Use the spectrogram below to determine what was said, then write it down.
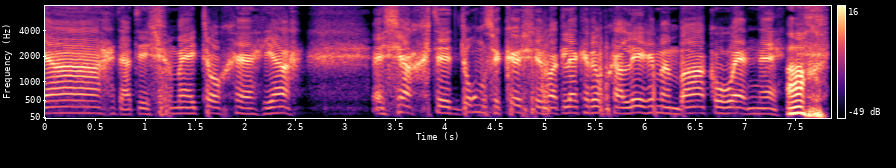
ja, dat is voor mij toch, uh, ja een zachte donse kussen waar ik lekker op ga liggen, mijn bako en... Ach.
